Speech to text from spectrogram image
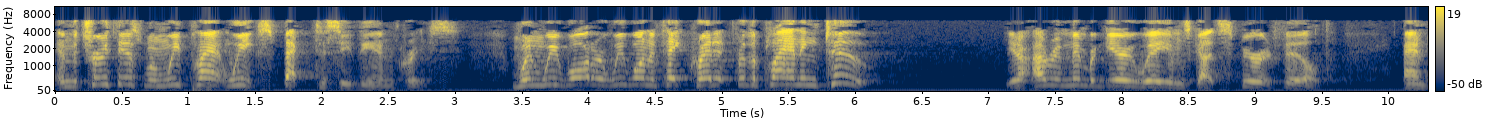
And the truth is, when we plant, we expect to see the increase. When we water, we want to take credit for the planting too. You know, I remember Gary Williams got spirit filled. And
